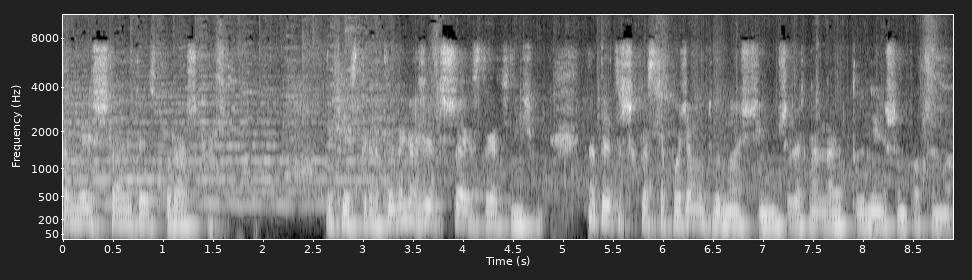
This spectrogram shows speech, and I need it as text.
to moje strzelanie to jest porażka. Jakie straty? Na razie trzech straciliśmy. No to jest też kwestia poziomu trudności. Muszę grać na najtrudniejszym potem. A...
